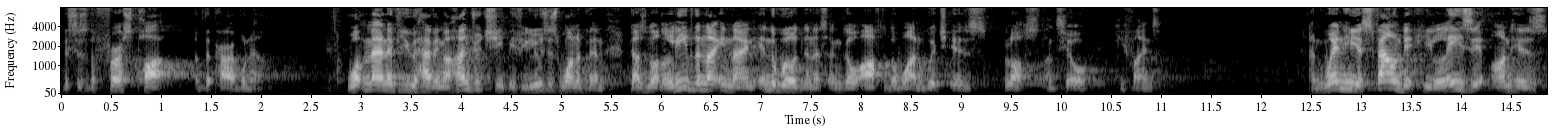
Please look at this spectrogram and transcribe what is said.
This is the first part of the parable now. What man of you, having a hundred sheep, if he loses one of them, does not leave the 99 in the wilderness and go after the one which is lost until he finds it? And when he has found it, he lays it on his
